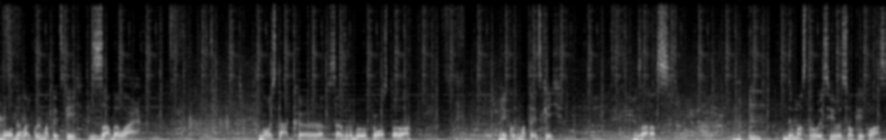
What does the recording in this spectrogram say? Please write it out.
Володимир Кульматицький забиває. Ну ось так е, все зробили просто. І Кульматицький зараз демонструє свій високий клас.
